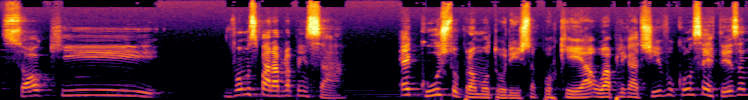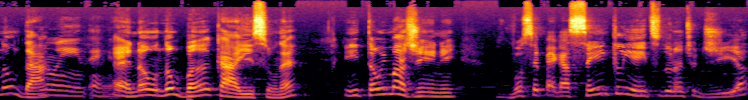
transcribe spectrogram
Só que vamos parar para pensar. É custo para o motorista, porque o aplicativo com certeza não dá. Não, é, é. é, não, não banca isso, né? Então imagine você pegar 100 clientes durante o dia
